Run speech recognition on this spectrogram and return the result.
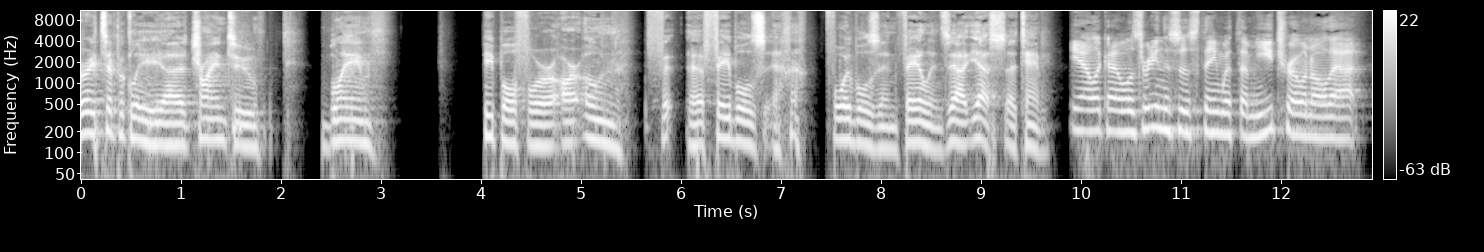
very typically uh, trying to blame people for our own f- uh, fables, foibles, and failings. Yeah, yes, uh, Tammy. Yeah, like I was reading this, this thing with um, Yitro and all that.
